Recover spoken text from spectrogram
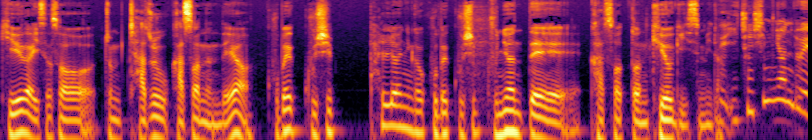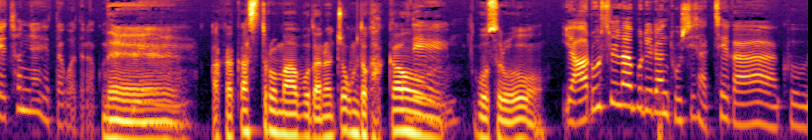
기회가 있어서 좀 자주 갔었는데요. 998년인가 999년 때 갔었던 기억이 있습니다. 네, 2010년도에 천년이 됐다고 하더라고요. 네. 아까 가스트로마보다는 조금 더 가까운 네. 곳으로 야로슬라블이란 도시 자체가 그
